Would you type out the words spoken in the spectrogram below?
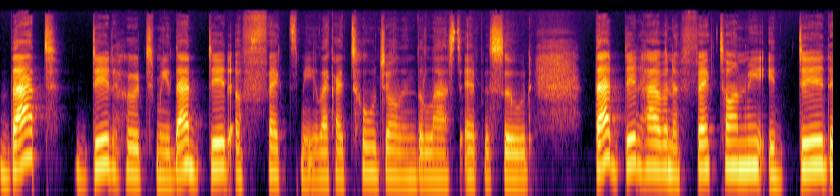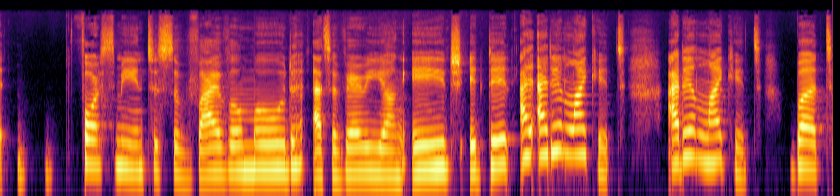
That did hurt me. That did affect me, like I told y'all in the last episode. That did have an effect on me. It did force me into survival mode at a very young age. It did. I, I didn't like it. I didn't like it. But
